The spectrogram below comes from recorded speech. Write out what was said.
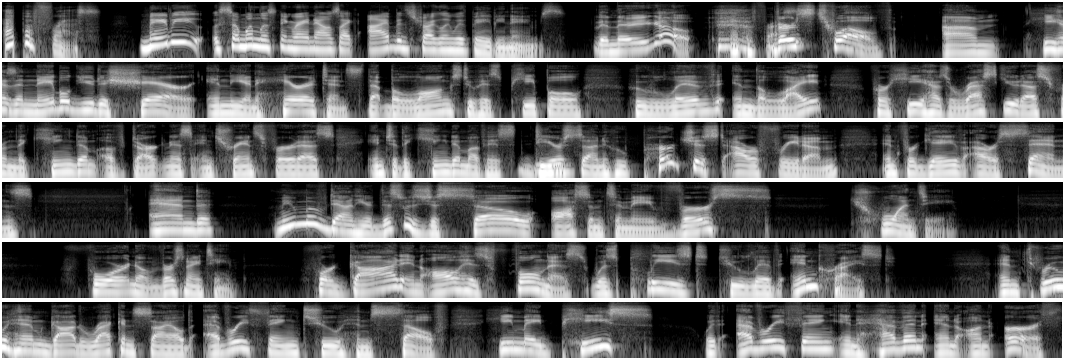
Epaphras. Maybe someone listening right now is like, I've been struggling with baby names. Then there you go. Epaphras. Verse twelve. Um, he has enabled you to share in the inheritance that belongs to his people who live in the light. For he has rescued us from the kingdom of darkness and transferred us into the kingdom of his dear mm-hmm. son, who purchased our freedom and forgave our sins. And let me move down here. This was just so awesome to me. Verse 20. For, no, verse 19. For God in all his fullness was pleased to live in Christ, and through him God reconciled everything to himself. He made peace with everything in heaven and on earth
